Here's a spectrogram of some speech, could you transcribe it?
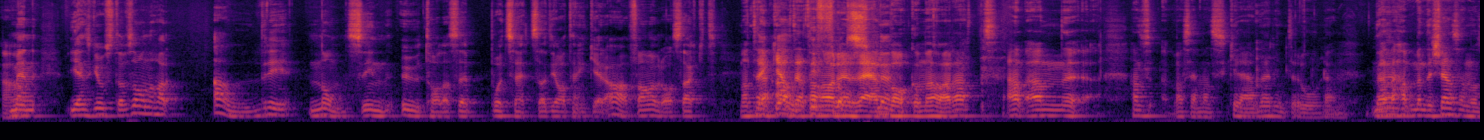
Ja. Men Jens Gustafsson har aldrig någonsin uttalat sig på ett sätt så att jag tänker, ah, fan vad bra sagt. Man Det tänker alltid att han har en räv bakom örat. Han, han, han, vad säger man, skräder inte orden. Men, han, men det känns ändå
